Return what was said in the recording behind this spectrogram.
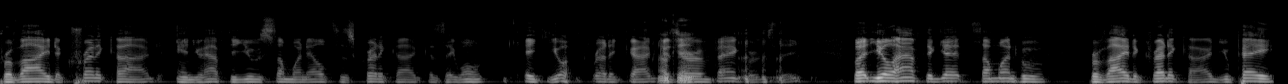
provide a credit card, and you have to use someone else's credit card because they won't take your credit card because Okay. you're in bankruptcy. but you'll have to get someone who provide a credit card. You pay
